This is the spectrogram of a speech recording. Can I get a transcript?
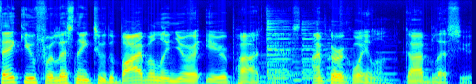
Thank you for listening to the Bible in Your Ear podcast. I'm Kirk Whalum. God bless you.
